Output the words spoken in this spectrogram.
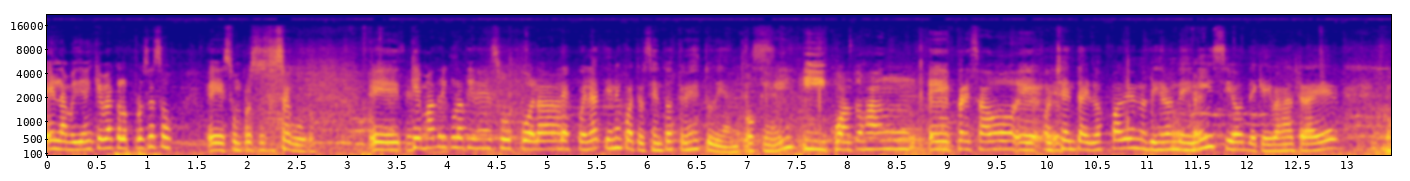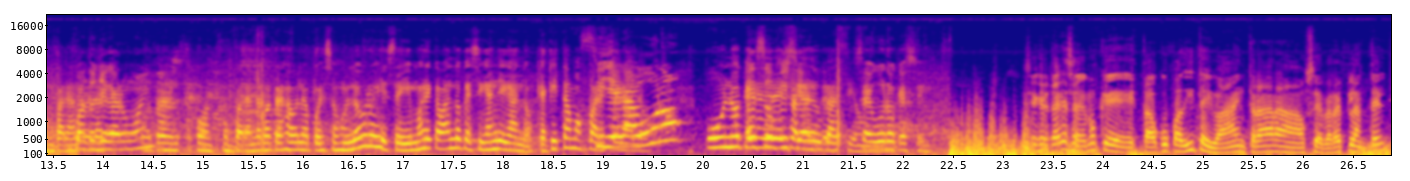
en la medida en que vean que los procesos eh, son procesos seguros. Eh, ¿Qué matrícula tiene su escuela? La escuela tiene 403 estudiantes. Ok, ¿y cuántos han eh, expresado? eh, eh, 82 padres nos dijeron de inicio de que iban a traer, comparando ¿Cuántos la- llegaron hoy? otras- comparando con otras aulas, pues eso es un logro y seguimos recabando que sigan llegando, que aquí estamos para Si llega uno, uno tiene es derecho a la suficiente. educación. Seguro que sí. Secretaria, sabemos que está ocupadita y va a entrar a observar el plantel.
